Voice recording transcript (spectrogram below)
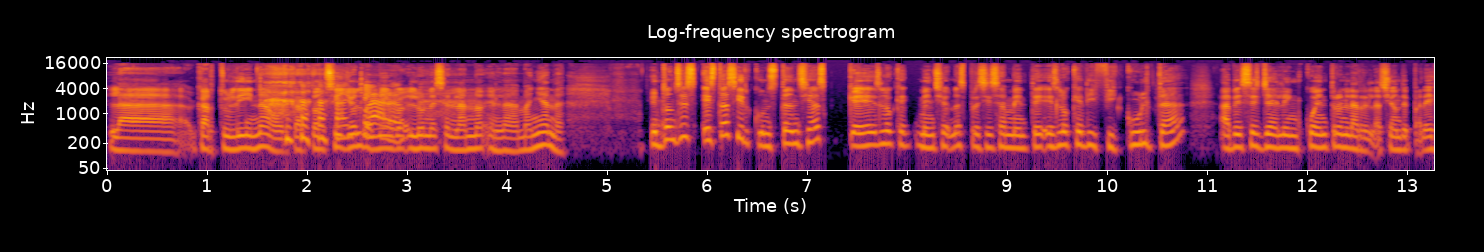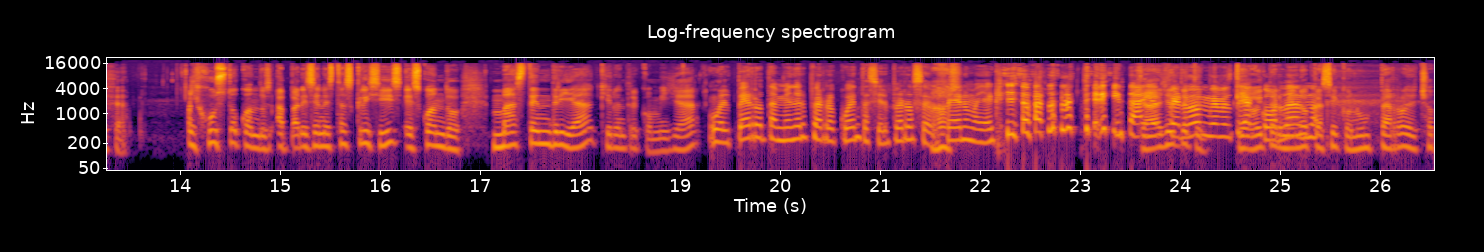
la cartulina o el cartoncillo el domingo, el lunes en la, en la mañana. Entonces, estas circunstancias, que es lo que mencionas precisamente, es lo que dificulta a veces ya el encuentro en la relación de pareja. Y justo cuando aparecen estas crisis es cuando más tendría, quiero entrecomillar. O el perro, también el perro cuenta, si el perro se enferma y hay que llevarlo al veterinario. Perdón, me estoy que Hoy termino casi con un perro hecho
